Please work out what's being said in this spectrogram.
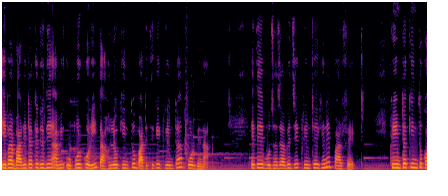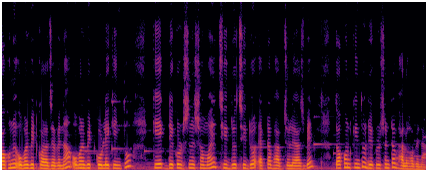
এবার বাটিটাকে যদি আমি উপর করি, তাহলেও কিন্তু বাটি থেকে ক্রিমটা পড়বে না। এতে বোঝা যাবে যে ক্রিমটা এখানে পারফেক্ট ক্রিমটা কিন্তু কখনোই ওভারবিট করা যাবে না। ওভারবিট করলে কিন্তু কেক ডেকোরেশনের সময় ছিদ্র ছিদ্র একটা ভাব চলে আসবে। তখন কিন্তু ডেকোরেশনটা ভালো হবে না।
